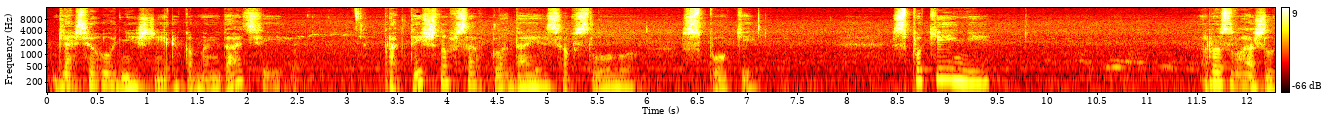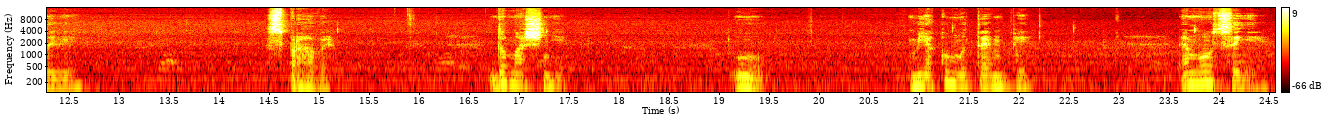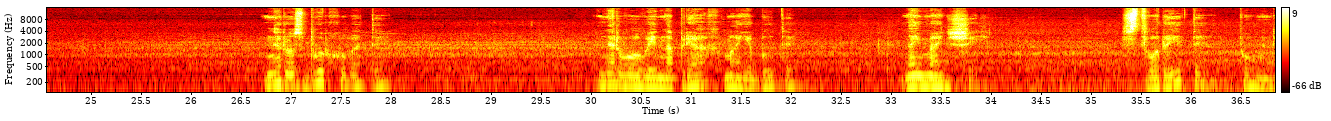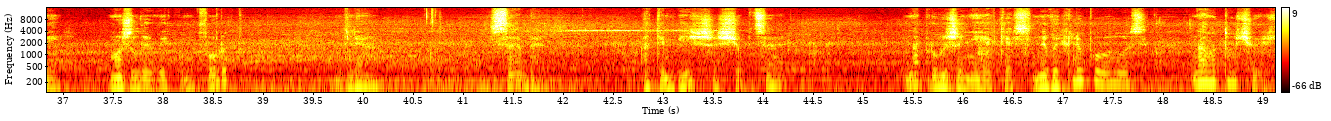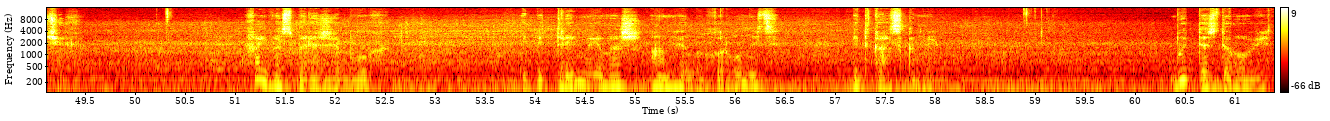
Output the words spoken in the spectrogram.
для сьогоднішньої рекомендації практично все вкладається в слово спокій спокійні, розважливі справи, домашні, у м'якому темпі, емоції, не розбурхувати. Нервовий напряг має бути найменший. Створити повний можливий комфорт для себе, а тим більше, щоб це напруження якесь не вихлюпувалось на оточуючих. Хай вас береже Бог і підтримує ваш ангел-охоронець підказками. Будьте здорові!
